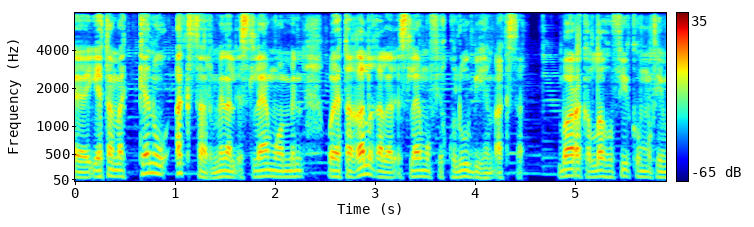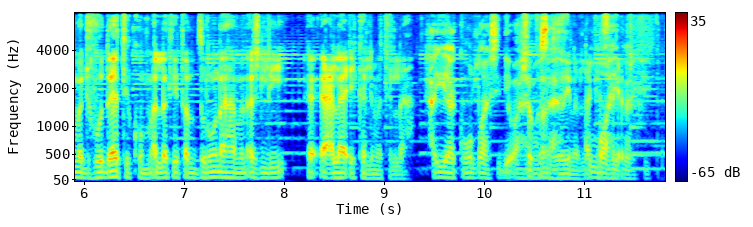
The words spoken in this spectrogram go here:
يتمكنوا أكثر من الإسلام ومن ويتغلغل الإسلام في قلوبهم أكثر. بارك الله فيكم وفي مجهوداتكم التي تبذلونها من أجل إعلاء كلمة الله. حياكم الله يا سيدي واهلا شكراً. جزيلاً لك الله. يبارك فيك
